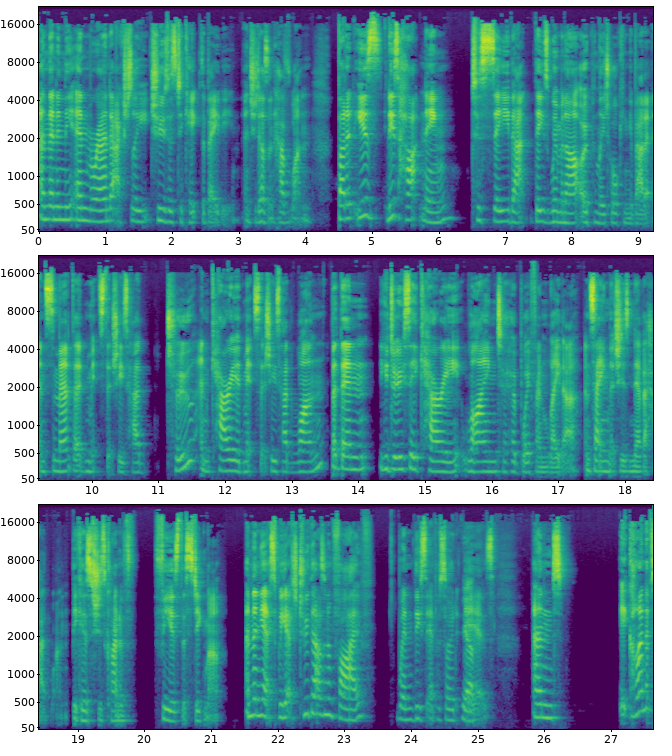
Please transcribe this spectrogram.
And then in the end, Miranda actually chooses to keep the baby, and she doesn't have one. But it is it is heartening to see that these women are openly talking about it. And Samantha admits that she's had two, and Carrie admits that she's had one. But then you do see Carrie lying to her boyfriend later and saying that she's never had one because she's kind of fears the stigma. And then, yes, we get to 2005 when this episode Yeah. airs. And it kind of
